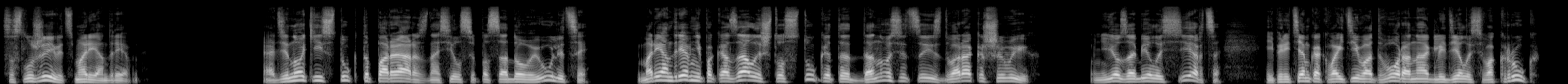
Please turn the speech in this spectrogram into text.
сослуживец Марии Андреевны. Одинокий стук топора разносился по Садовой улице, Марии Андреевне показалось, что стук этот доносится из двора кошевых. У нее забилось сердце, и перед тем, как войти во двор, она огляделась вокруг,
